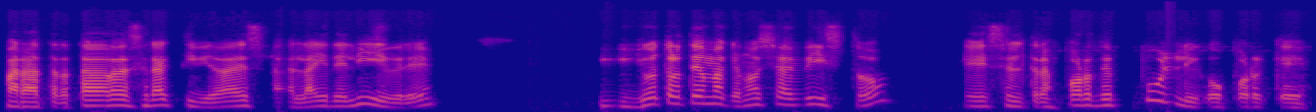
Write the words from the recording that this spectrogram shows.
para tratar de hacer actividades al aire libre. Y otro tema que no se ha visto es el transporte público, porque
